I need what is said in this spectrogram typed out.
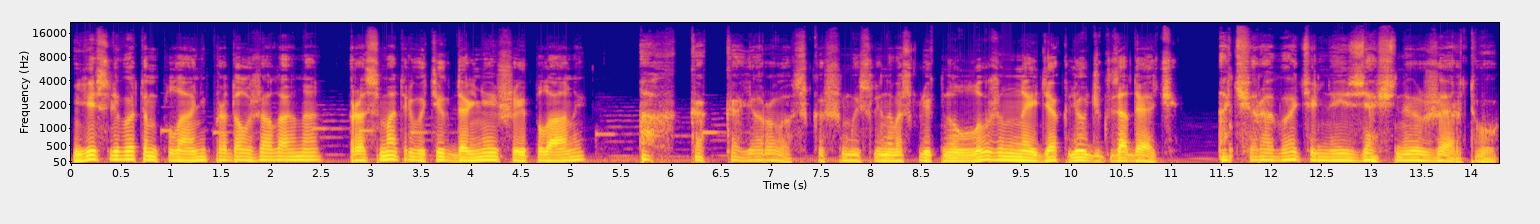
«Если в этом плане, — продолжала она, — рассматривать их дальнейшие планы, ах, какая роскошь!» — мысленно воскликнул Лужин, найдя ключ к задаче. «Очаровательно изящную жертву!»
